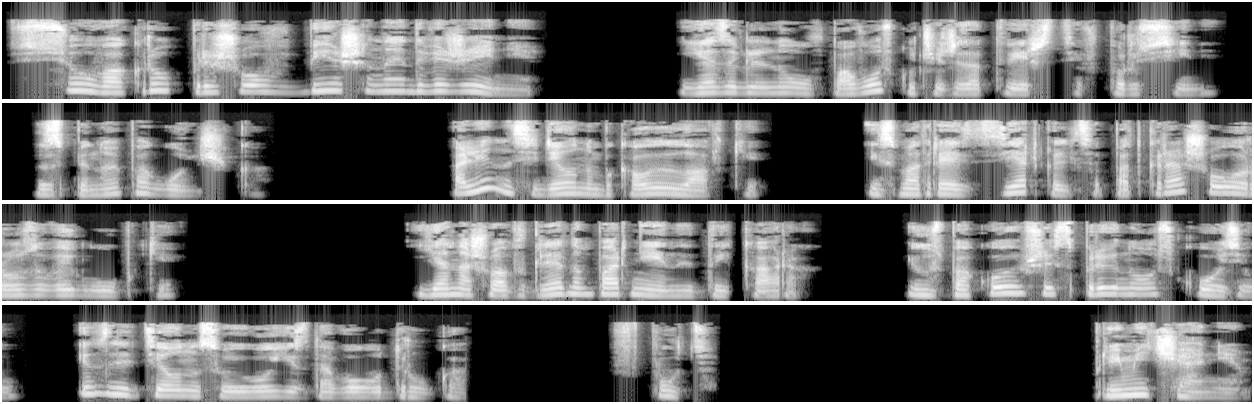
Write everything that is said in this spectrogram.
Все вокруг пришло в бешеное движение. Я заглянул в повозку через отверстие в парусине, за спиной погонщика. Алина сидела на боковой лавке и, смотрясь в зеркальце, подкрашивала розовые губки. Я нашла взглядом парней на дейкарах и, успокоившись, спрыгнула с козел и взлетела на своего ездового друга. В путь. Примечание.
